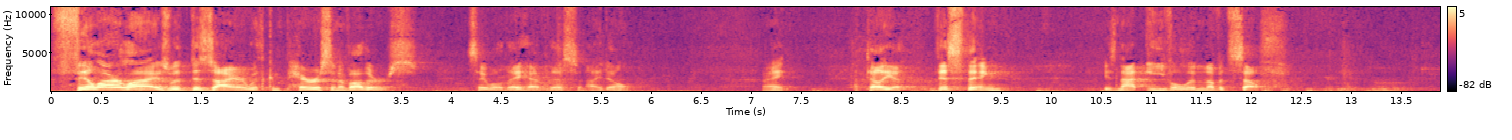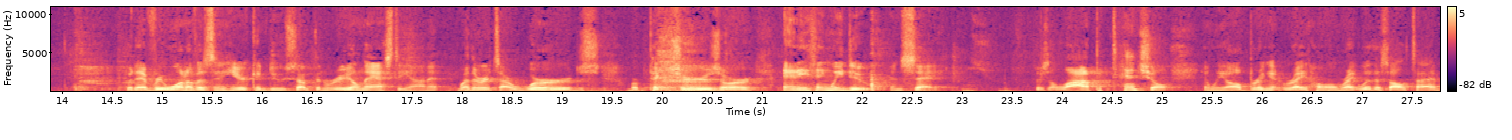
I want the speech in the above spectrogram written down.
fill our lives with desire, with comparison of others, say, well, they have this and I don't. Right? I tell you, this thing is not evil in and of itself. But every one of us in here can do something real nasty on it, whether it's our words or pictures or anything we do and say. There's a lot of potential, and we all bring it right home, right with us all the time.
